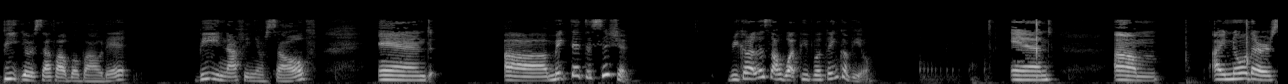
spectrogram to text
beat yourself up about it. Be enough in yourself and uh, make that decision, regardless of what people think of you. And um, I know there's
